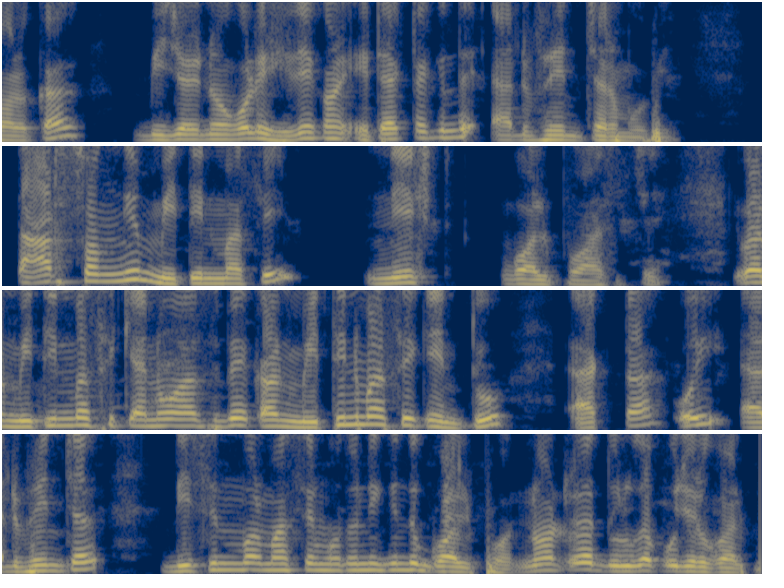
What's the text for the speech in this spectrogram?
দরকার। বিজয়নগরের হিরে, কারণ এটা একটা কিন্তু অ্যাডভেঞ্চার মুভি তার সঙ্গে মিতিন মাসি নেক্সট গল্প আসছে। এবার মিতিন মাসে কেন আসবে? কারণ মিতিন মাসে কিন্তু একটা ওই অ্যাডভেঞ্চার ডিসেম্বর মাসের মতনই কিন্তু গল্প নট ওটা দুর্গাপুজোর গল্প,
